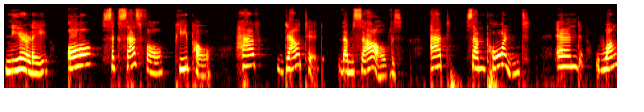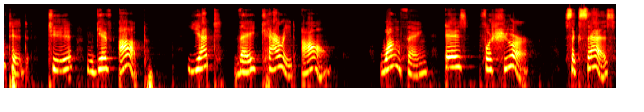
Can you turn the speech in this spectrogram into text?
Nearly all successful people have doubted themselves at some point and wanted to give up. Yet they carried on. One thing is for sure. Success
